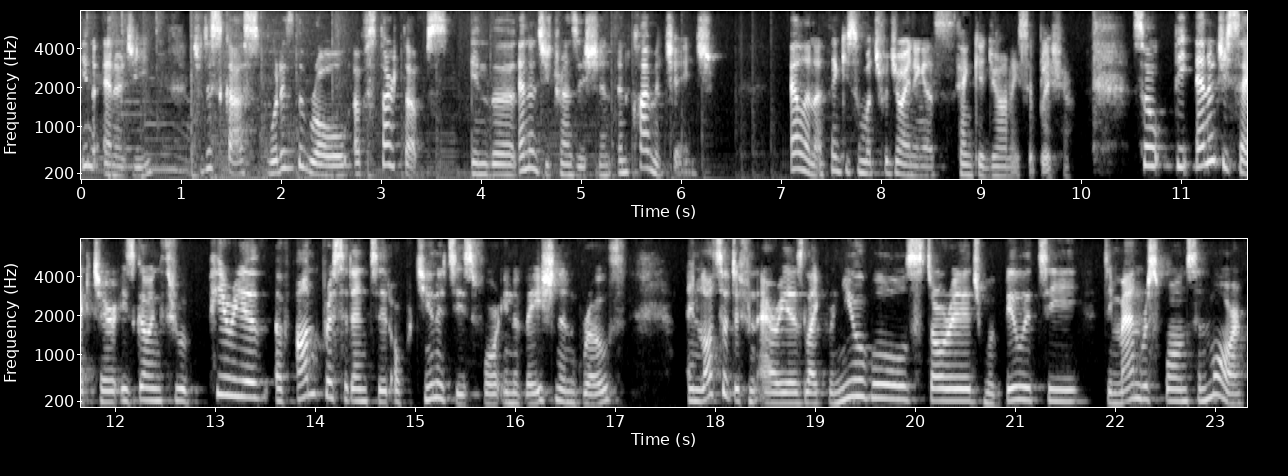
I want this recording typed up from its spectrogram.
InnoEnergy, to discuss what is the role of startups in the energy transition and climate change. Elena, thank you so much for joining us. Thank you, John. It's a pleasure. So, the energy sector is going through a period of unprecedented opportunities for innovation and growth in lots of different areas like renewables, storage, mobility, demand response, and more.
